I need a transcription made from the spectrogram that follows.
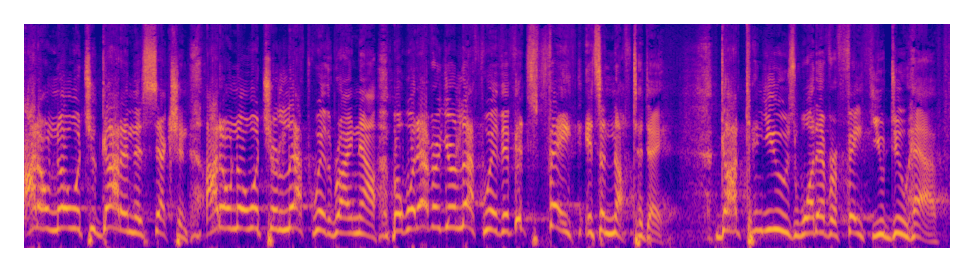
I don't know what you got in this section. I don't know what you're left with right now. But whatever you're left with, if it's faith, it's enough today. God can use whatever faith you do have.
